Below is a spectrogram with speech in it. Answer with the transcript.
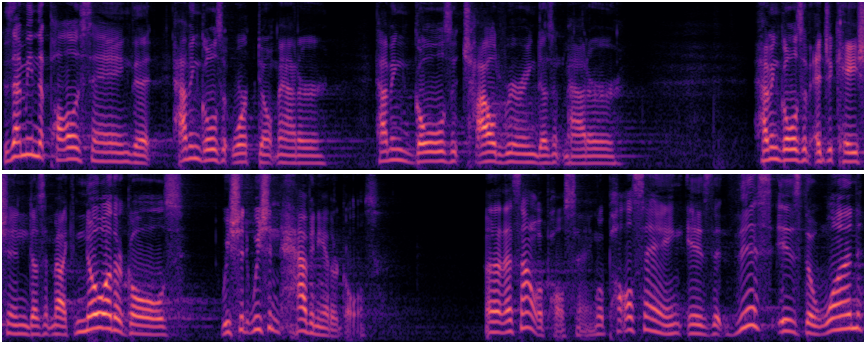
Does that mean that Paul is saying that having goals at work don't matter? Having goals at child rearing doesn't matter? Having goals of education doesn't matter? Like no other goals. We, should, we shouldn't have any other goals. Uh, that's not what Paul's saying. What Paul's saying is that this is the one,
